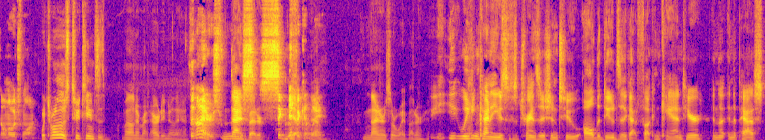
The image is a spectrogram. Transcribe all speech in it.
don't know which one. Which one of those two teams is? Well, never mind. I already know the answer. The Niners. Niners better. significantly. Yeah, Niners are way better. We can kind of use this as a transition to all the dudes that got fucking canned here in the in the past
